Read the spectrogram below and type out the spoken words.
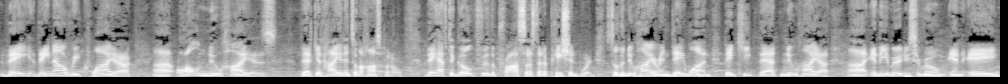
They they now require uh, all new hires that get hired into the hospital, they have to go through the process that a patient would. So the new hire in day one, they keep that new hire uh, in the emergency room in a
